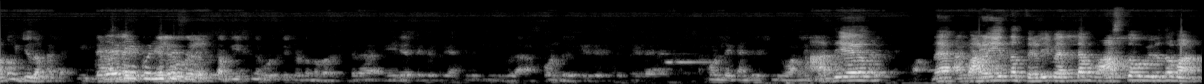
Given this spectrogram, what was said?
അത് ഉചിതമല്ല. തെളിവുകൾ കമ്മീഷന് കൊടുത്തിട്ടുണ്ടെന്ന് പറഞ്ഞു. ചില ഏരിയ സെക്രട്ടറി അഞ്ചു ലക്ഷം രൂപ അക്കൗണ്ട് ഏരിയ സെക്രട്ടറിയുടെ അക്കൗണ്ടിലേക്ക് അഞ്ചു ലക്ഷം രൂപ വാങ്ങി അദ്ദേഹം പറയുന്ന തെളിവെല്ലാം വാസ്തവവിരുദ്ധമാണ്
